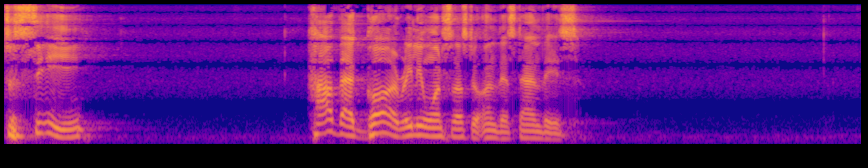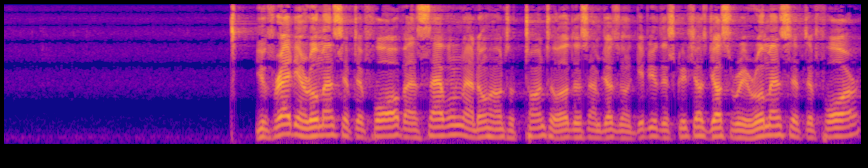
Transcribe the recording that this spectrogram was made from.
to see how that God really wants us to understand this. You've read in Romans chapter 4, verse 7. I don't want to turn to others. I'm just going to give you the scriptures. Just read Romans chapter 4,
